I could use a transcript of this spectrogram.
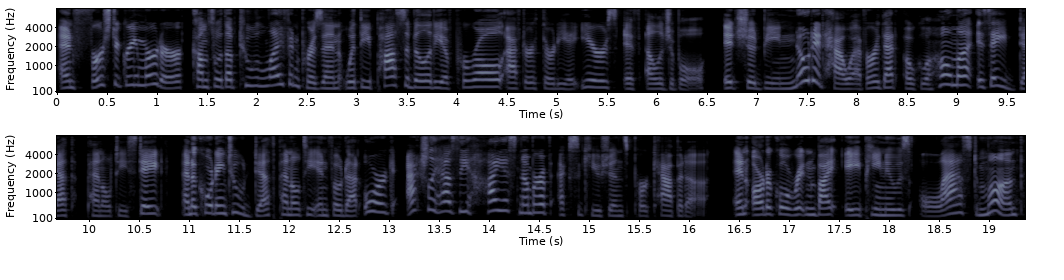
And first degree murder comes with up to life in prison with the possibility of parole after 38 years if eligible. It should be noted, however, that Oklahoma is a death penalty state, and according to deathpenaltyinfo.org, actually has the highest number of executions per capita. An article written by AP News last month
